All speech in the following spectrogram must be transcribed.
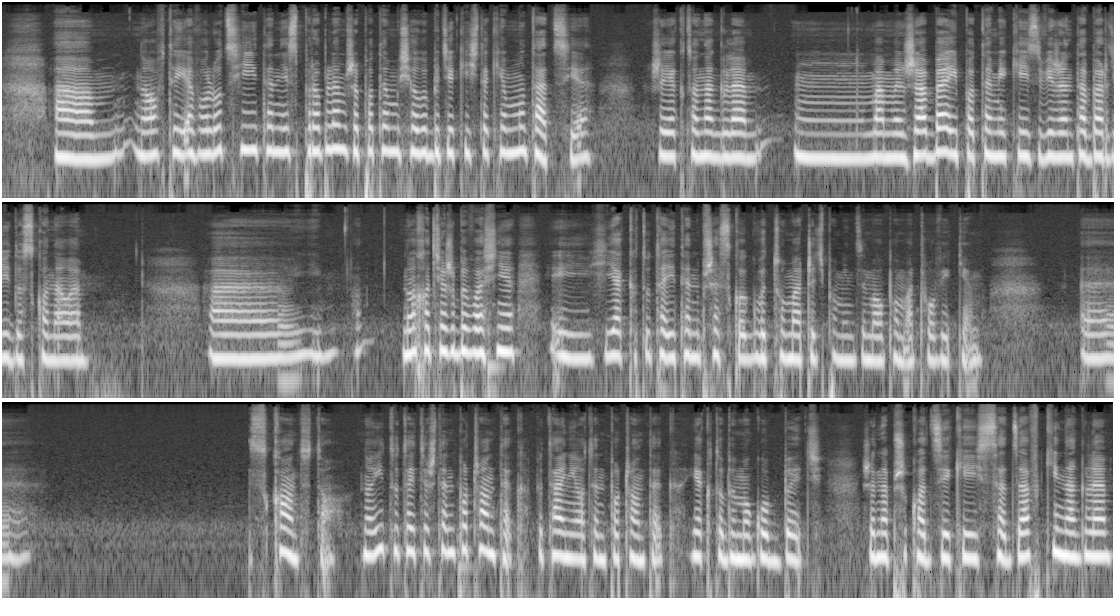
Um, no, w tej ewolucji ten jest problem, że potem musiały być jakieś takie mutacje, że jak to nagle mm, mamy żabę i potem jakieś zwierzęta bardziej doskonałe no, no chociażby właśnie jak tutaj ten przeskok wytłumaczyć pomiędzy małpą a człowiekiem. E, skąd to? No i tutaj też ten początek, pytanie o ten początek, jak to by mogło być, że na przykład z jakiejś sadzawki nagle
